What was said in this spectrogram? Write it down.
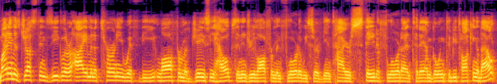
My name is Justin Ziegler. I am an attorney with the law firm of JZ Helps, an injury law firm in Florida. We serve the entire state of Florida, and today I'm going to be talking about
